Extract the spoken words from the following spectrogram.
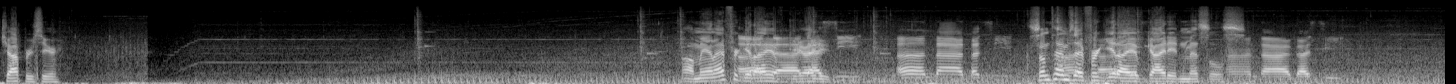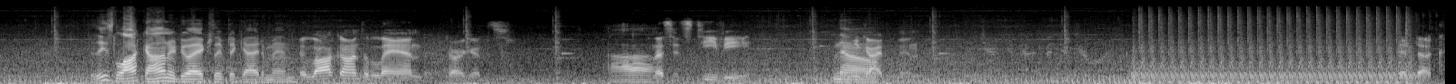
Chopper's here. Oh man, I forget I have guided. the sea, Sometimes I forget I have guided missiles. sea. Do these lock on, or do I actually have to guide them in? They lock onto land targets, Ah, unless it's TV. no. You guide them in. Dead duck.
